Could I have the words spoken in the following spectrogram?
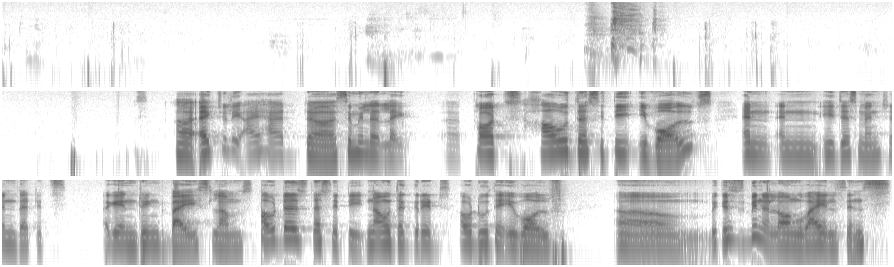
that from here. Uh, actually, I had uh, similar like uh, thoughts how the city evolves, and and he just mentioned that it's again ringed by slums. How does the city now the grids? How do they evolve? Um, because it's been a long while since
